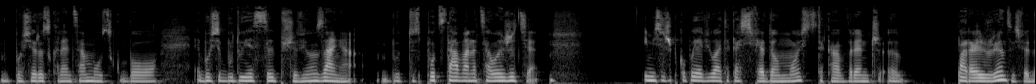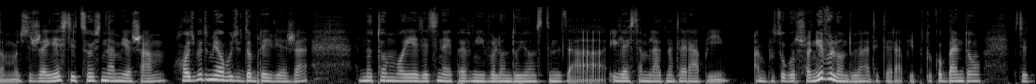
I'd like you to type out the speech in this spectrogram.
bo się rozkręca mózg, bo, bo się buduje styl przywiązania, bo to jest podstawa na całe życie. I mi się szybko pojawiła taka świadomość, taka wręcz e, paraliżująca świadomość, że jeśli coś namieszam, choćby to miało być w dobrej wierze, no to moje dzieci najpewniej wylądują z tym za ileś tam lat na terapii. Albo co gorsza, nie wylądują na tej terapii, tylko będą wiecie,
